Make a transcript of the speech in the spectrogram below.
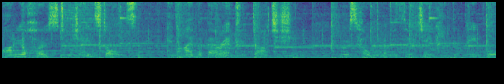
I'm your host, Jane Stoltz, and I am a bariatric dietitian who has helped over 1,300 people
